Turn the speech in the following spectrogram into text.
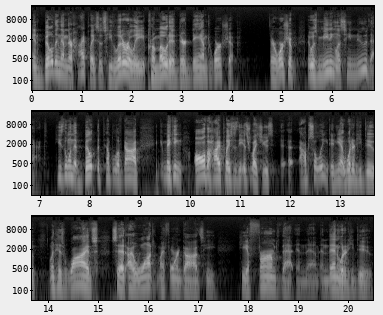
in building them their high places, he literally promoted their damned worship. Their worship that was meaningless. He knew that. He's the one that built the temple of God, making all the high places the Israelites used uh, obsolete. And yet, what did he do? When his wives said, I want my foreign gods, he, he affirmed that in them. And then what did he do?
